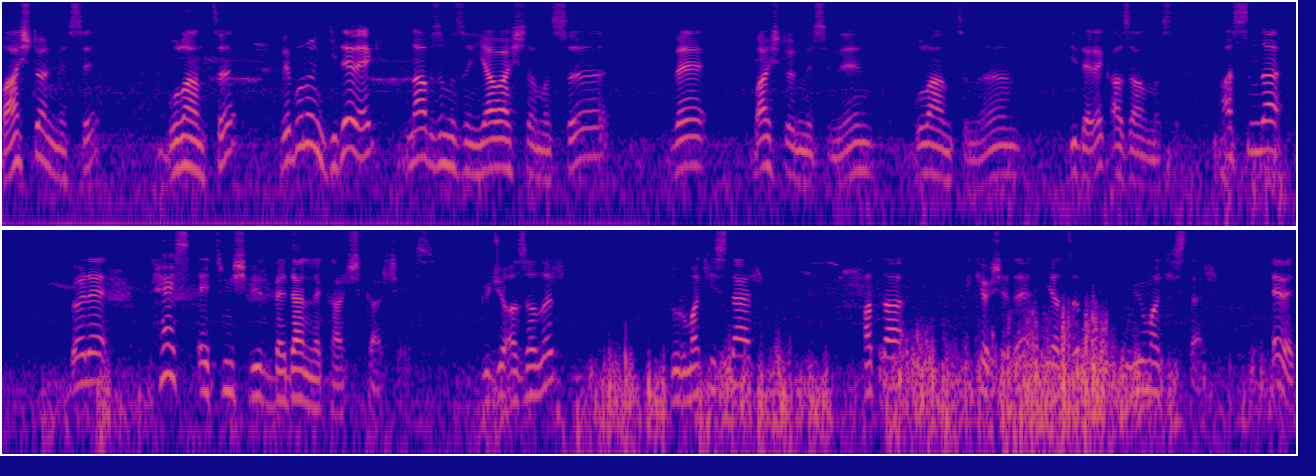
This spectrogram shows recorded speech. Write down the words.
baş dönmesi, bulantı ve bunun giderek nabzımızın yavaşlaması ve baş dönmesinin, bulantının giderek azalması. Aslında böyle pes etmiş bir bedenle karşı karşıyayız. Gücü azalır, durmak ister, hatta bir köşede yatıp uyumak ister. Evet,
